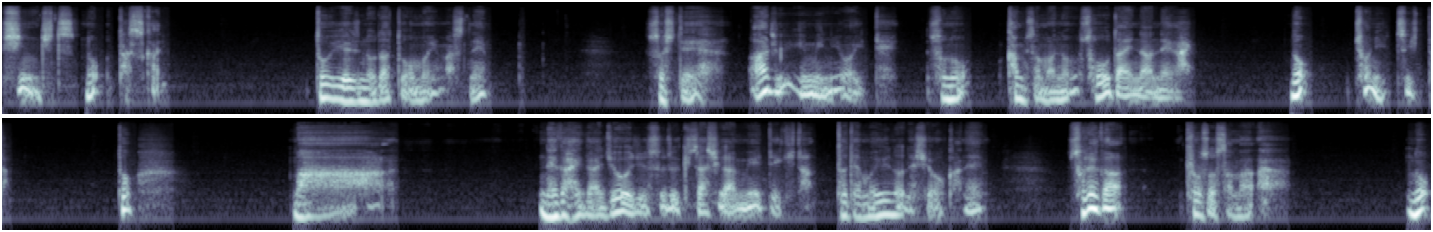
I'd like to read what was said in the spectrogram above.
真実の助かりと言えるのだと思いますね。そしてある意味においてその神様の壮大な願いの著についたとまあ願いが成就する兆しが見えてきたとでも言うのでしょうかね。それが教祖様の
